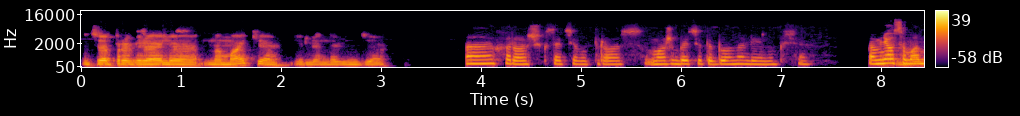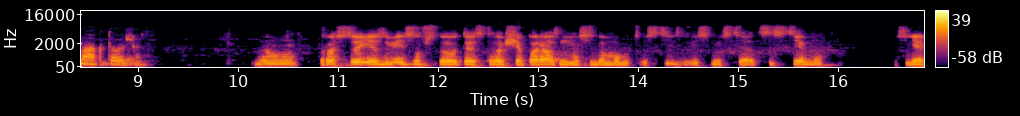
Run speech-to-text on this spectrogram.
У тебя проверяли на Маке или на Винде? А, хороший, кстати, вопрос. Может быть, это был на Linux. А у меня у самой mm, Mac тоже. Ну, просто я заметил, что тесты вообще по-разному себя могут вести в зависимости от системы. Я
